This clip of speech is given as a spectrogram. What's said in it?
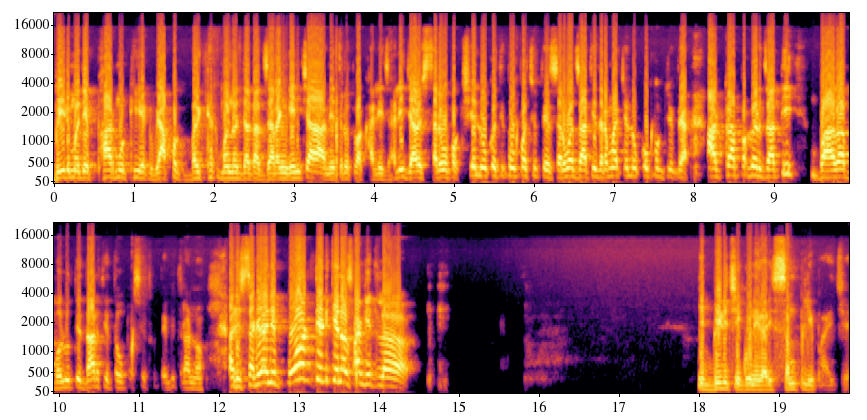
बीडमध्ये फार मोठी एक व्यापक बैठक मनोजदादा जरांगेंच्या नेतृत्वाखाली झाली ज्यावेळेस सर्व पक्षीय लोक तिथं उपस्थित होते सर्व जाती धर्माचे लोक उपस्थित होते अठरा पगड जाती बारा बलुतेदार तिथं उपस्थित होते मित्रांनो. आणि सगळ्यांनी पोट तिडकीनं सांगितलं की बीडची गुन्हेगारी संपली पाहिजे.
